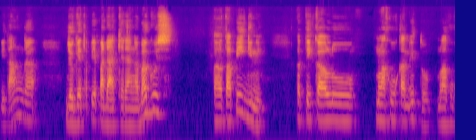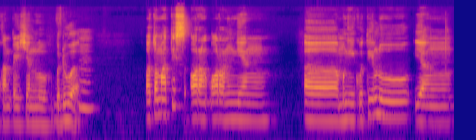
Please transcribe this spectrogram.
di tangga, joget tapi pada akhirnya nggak bagus. Eh, tapi gini, ketika lu melakukan itu, melakukan passion lu berdua, Hmm. otomatis orang-orang yang eh, mengikuti lu, yang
